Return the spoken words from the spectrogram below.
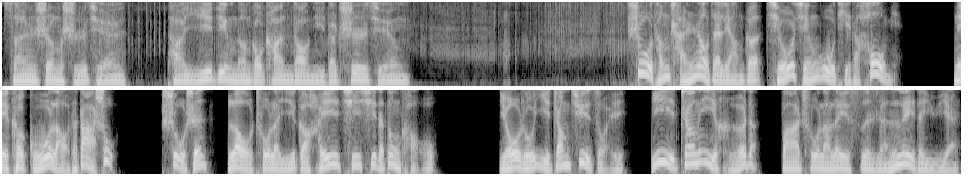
三生石前。他一定能够看到你的痴情。树藤缠绕在两个球形物体的后面，那棵古老的大树，树身露出了一个黑漆漆的洞口，犹如一张巨嘴，一张一合的发出了类似人类的语言。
